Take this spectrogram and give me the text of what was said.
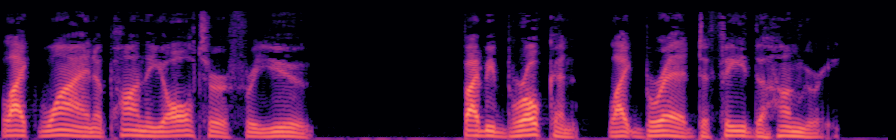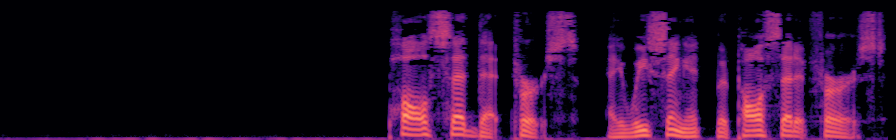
like wine upon the altar for you, if I be broken like bread to feed the hungry. Paul said that first. Hey, we sing it, but Paul said it first.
